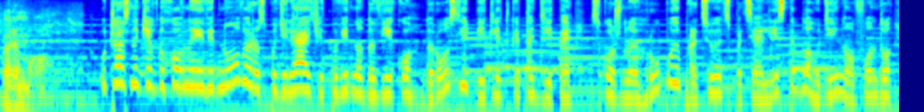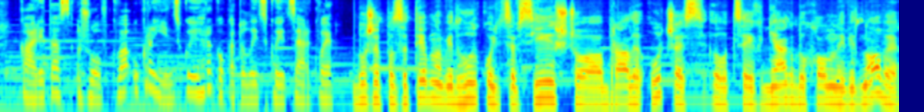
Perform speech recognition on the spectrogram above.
перемогу. Учасників духовної віднови розподіляють відповідно до віку: дорослі, підлітки та діти. З кожною групою працюють спеціалісти благодійного фонду Карітас Жовква Української греко-католицької церкви. Дуже позитивно відгукуються всі, що брали участь у цих днях духовної віднови,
